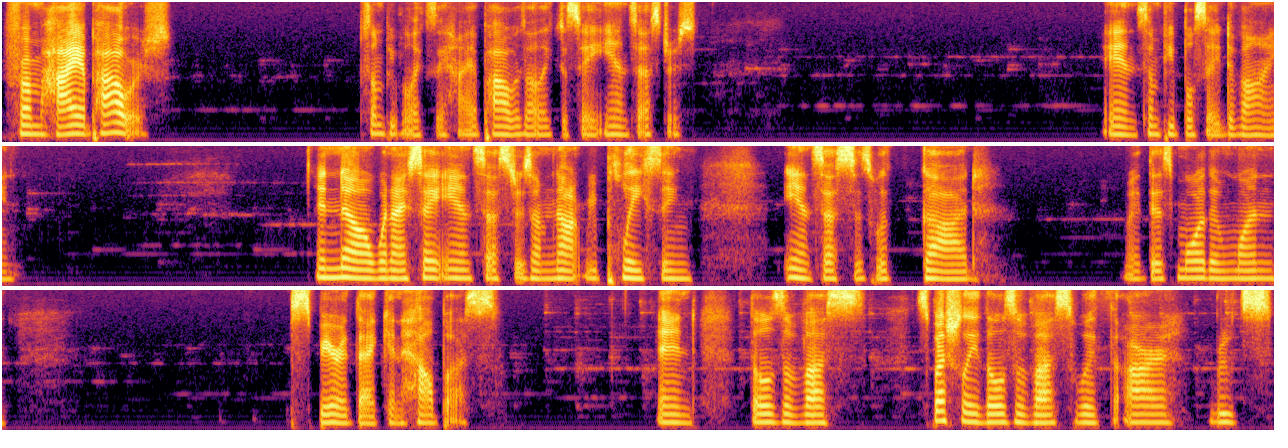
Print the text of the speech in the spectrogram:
from higher powers. Some people like to say higher powers, I like to say ancestors. And some people say divine. And no, when I say ancestors, I'm not replacing ancestors with God. Right? There's more than one spirit that can help us. And those of us, especially those of us with our roots,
